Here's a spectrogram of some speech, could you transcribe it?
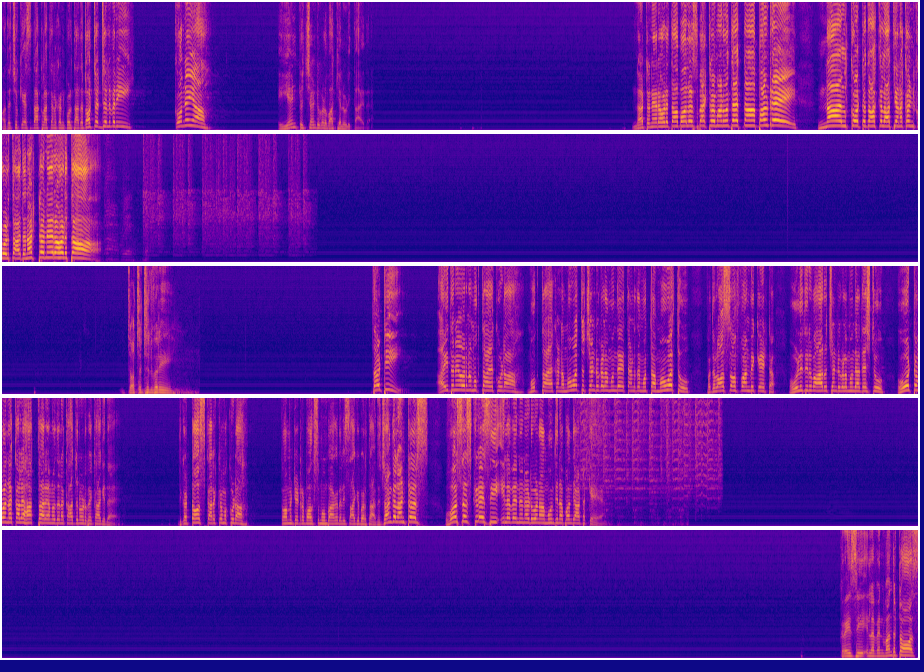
ಮತ್ತೆ ಚುಕ್ಕಿಯ ದಾಖಲಾತಿಯನ್ನು ಕಂಡುಕೊಳ್ತಾ ಇದ್ದ. ಡಾಕ್ಟರ್ ಡೆಲಿವರಿ ಕೊನೆಯ ಎಂಟು ಚೆಂಡುಗಳು ಬಾಕಿಯಲ್ಲಿ ಉಳಿತಾ ಇದೆ. ನಟನೆಯರ ಹೊಡೆತ ಬೌಲರ್ಸ್ ಬ್ಯಾಕ್ ಟ್ರೈ ಮಾಡುವಂತ ಯತ್ನ ಬೌಂಡ್ರಿ ನಾಲ್ಕೋಟ ದಾಖಲಾತಿಯನ್ನು ಕಂಡುಕೊಳ್ತಾ ಇದೆ ನಟನೇರ ಹೊಡೆತ. Delivery. ತರ್ಟಿ ಐದನೇ ಓವರ್ನ ಮುಕ್ತಾಯ ಕೂಡ, ಮುಕ್ತಾಯ ಕಂಡ ಮೂವತ್ತು ಚೆಂಡುಗಳ ಮುಂದೆ ತಂಡದ ಮೊತ್ತ ಮೂವತ್ತು for the loss of one wicket ಉಳಿದಿರುವ ಆರು ಚೆಂಡುಗಳ ಮುಂದೆ ಅದೆಷ್ಟು ಓಟವನ್ನ ಕಲೆ ಹಾಕ್ತಾರೆ ಅನ್ನೋದನ್ನ ಕಾದು ನೋಡಬೇಕಾಗಿದೆ. ಈಗ ಟಾಸ್ ಕಾರ್ಯಕ್ರಮ ಕೂಡ ಕಾಮೆಂಟೇಟರ್ ಬಾಕ್ಸ್ ಮುಂಭಾಗದಲ್ಲಿ ಸಾಗಿ ಬರ್ತಾ ಇದೆ. Jungle hunters versus crazy eleven ನಡುವಣ ಮುಂದಿನ ಪಂದ್ಯಾಟಕ್ಕೆ Crazy 11 won the toss.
